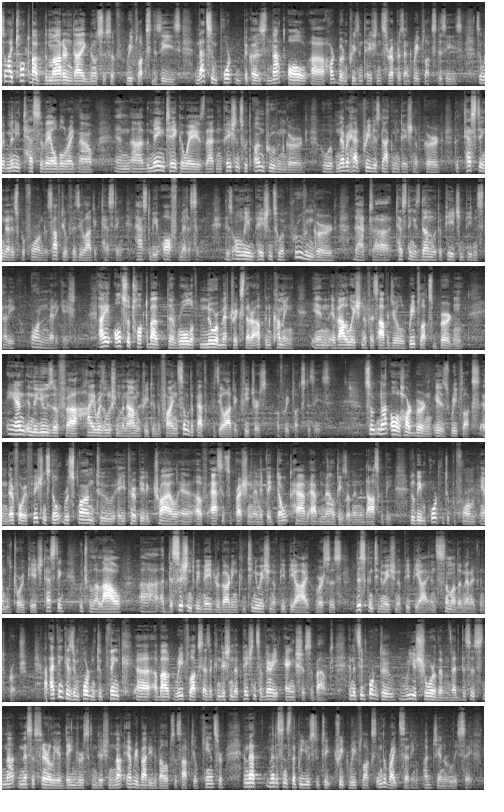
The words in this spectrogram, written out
So I talked about the modern diagnosis of reflux disease, and that's important because not all uh, heartburn presentations represent reflux disease. So we have many tests available right now, and uh, the main takeaway is that in patients with unproven GERD who have never had previous documentation of GERD, the testing that is performed, esophageal physiologic testing, has to be off medicine. It is only in patients who have proven GERD that uh, testing is done with a pH impedance study on medication. I also talked about the role of novel metrics that are up and coming in evaluation of esophageal reflux burden and in the use of uh, high resolution manometry to define some of the pathophysiologic features of reflux disease. So, not all heartburn is reflux, and therefore, if patients don't respond to a therapeutic trial uh, of acid suppression and if they don't have abnormalities on an endoscopy, it'll be important to perform ambulatory pH testing, which will allow a decision to be made regarding continuation of PPI versus discontinuation of PPI and some other management approach. I think it's important to think uh, about reflux as a condition that patients are very anxious about. And it's important to reassure them that this is not necessarily a dangerous condition. Not everybody develops esophageal cancer, and that medicines that we use to t- treat reflux in the right setting are generally safe.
